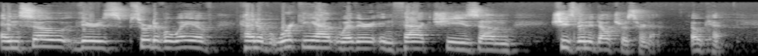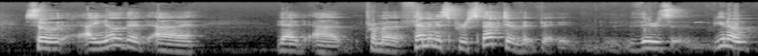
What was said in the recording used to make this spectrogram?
And so there's sort of a way of kind of working out whether, in fact, she's, um, she's been adulterous or not. Okay. So I know that, uh, that uh, from a feminist perspective, there's, you know,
